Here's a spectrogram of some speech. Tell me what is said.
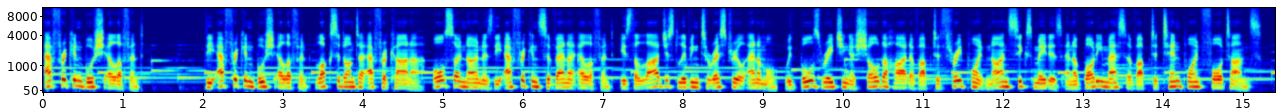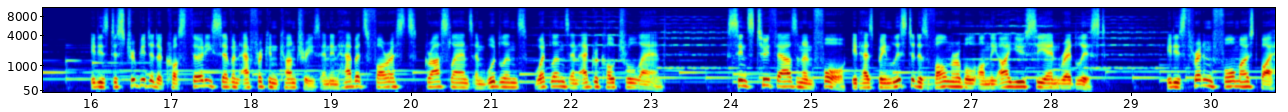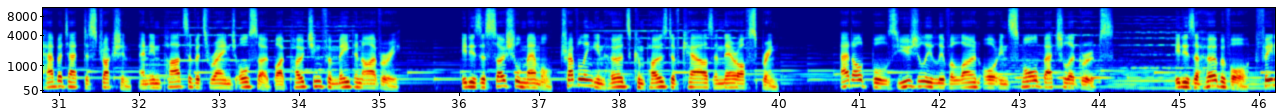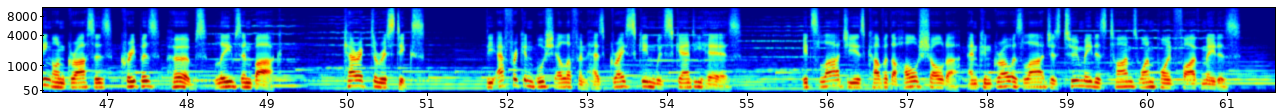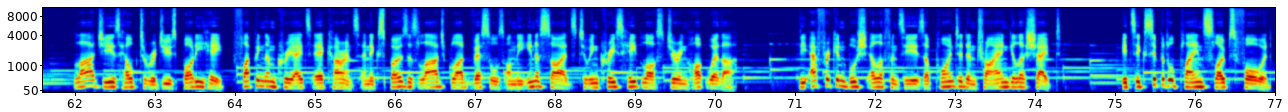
African bush elephant. The African bush elephant, Loxodonta africana, also known as the African savanna elephant, is the largest living terrestrial animal, with bulls reaching a shoulder height of up to 3.96 meters and a body mass of up to 10.4 tons. It is distributed across 37 African countries and inhabits forests, grasslands and woodlands, wetlands and agricultural land. Since 2004, it has been listed as vulnerable on the IUCN Red List. It is threatened foremost by habitat destruction, and in parts of its range also by poaching for meat and ivory. It is a social mammal, traveling in herds composed of cows and their offspring. Adult bulls usually live alone or in small bachelor groups. It is a herbivore, feeding on grasses, creepers, herbs, leaves and bark. Characteristics The African bush elephant has grey skin with scanty hairs. Its large ears cover the whole shoulder, and can grow as large as 2 meters times 1.5 meters. Large ears help to reduce body heat, flapping them creates air currents and exposes large blood vessels on the inner sides to increase heat loss during hot weather. The African bush elephant's ears are pointed and triangular shaped. Its occipital plane slopes forward.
